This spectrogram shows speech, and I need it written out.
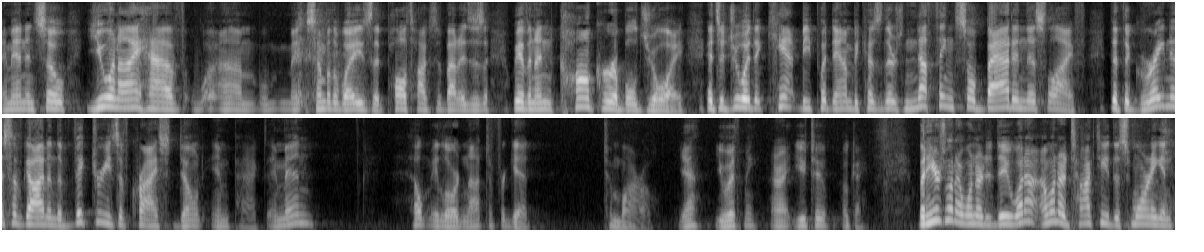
Amen. And so you and I have um, some of the ways that Paul talks about it is we have an unconquerable joy. It's a joy that can't be put down because there's nothing so bad in this life that the greatness of God and the victories of Christ don't impact. Amen. Help me, Lord, not to forget tomorrow. Yeah? You with me? All right, you too? Okay. But here's what I wanted to do. What I, I wanted to talk to you this morning, and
